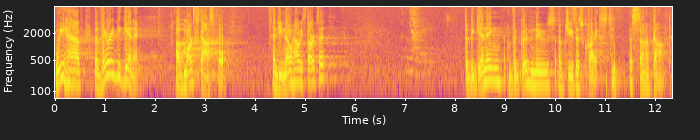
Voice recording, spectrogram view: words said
we have the very beginning of Mark's gospel. And do you know how he starts it? The beginning of the good news of Jesus Christ, the Son of God.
